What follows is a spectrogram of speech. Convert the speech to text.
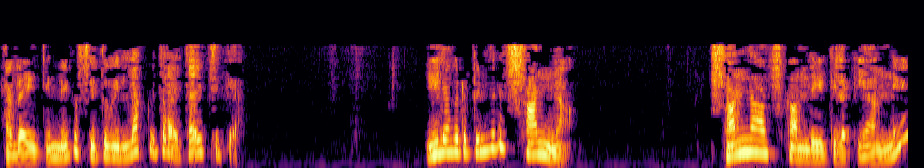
හැබැයි ඉතින් මේක සිතුවිල්ලක් විතරයි චෛතසිකයක්. ඊළඟට පිළිදෙන සංඥා. සංඥා ස්කන්ධය කියලා කියන්නේ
